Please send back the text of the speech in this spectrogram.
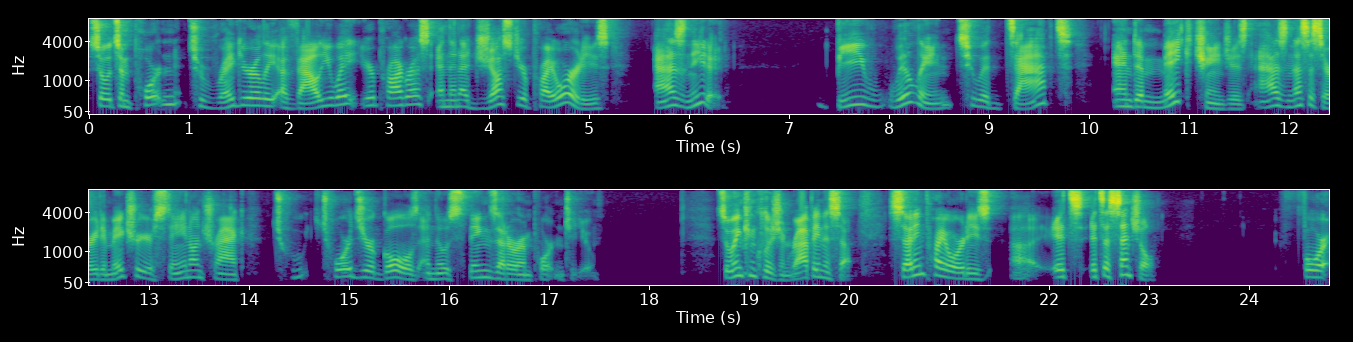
So it's important to regularly evaluate your progress and then adjust your priorities as needed. Be willing to adapt and to make changes as necessary to make sure you're staying on track towards your goals and those things that are important to you. So, in conclusion, wrapping this up, setting priorities uh, it's it's essential for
